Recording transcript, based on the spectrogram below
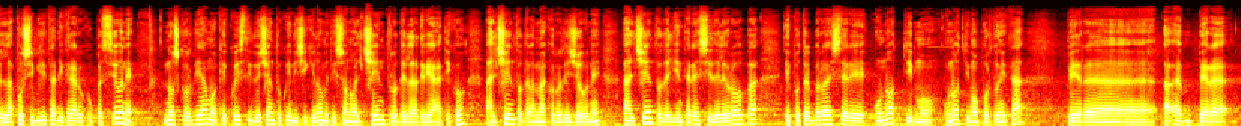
la possibilità di creare occupazione. Non scordiamo che questi 215 km sono al centro dell'Adriatico, al centro della macro regione, al centro degli interessi dell'Europa e potrebbero essere un'ottima un opportunità per, uh, per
